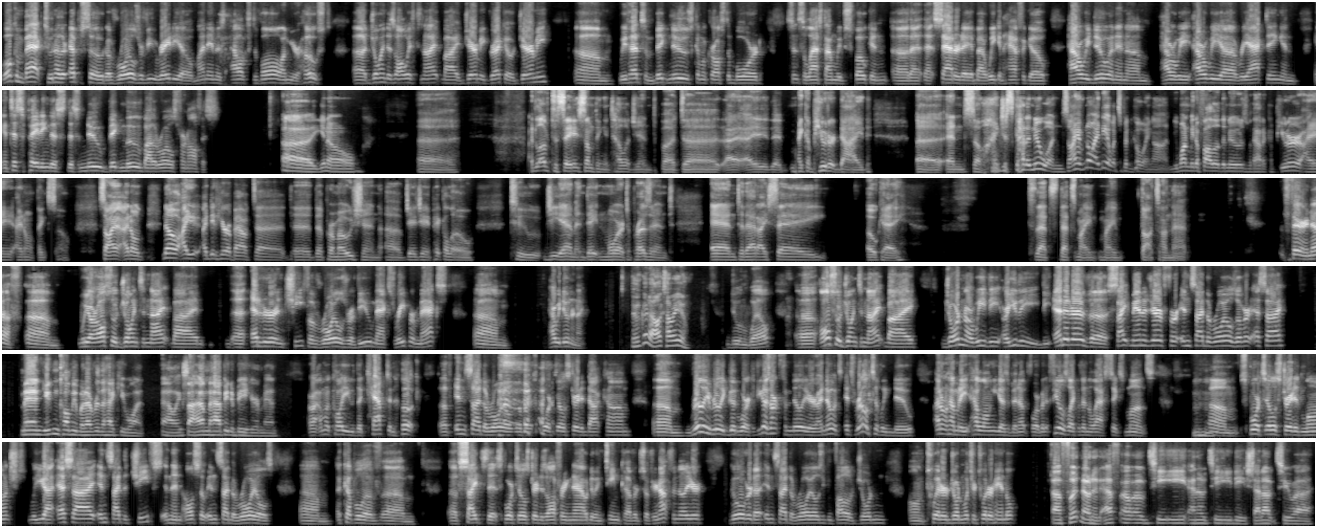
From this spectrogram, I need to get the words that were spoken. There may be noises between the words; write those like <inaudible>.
Welcome back to another episode of Royals Review Radio. My name is Alex Duvall. I'm your host. Uh, joined as always tonight by Jeremy Greco. Jeremy, um, we've had some big news come across the board since the last time we've spoken. Uh, that that Saturday, about a week and a half ago. How are we doing? And um, how are we how are we uh, reacting and anticipating this this new big move by the Royals front office? Uh, you know, uh I'd love to say something intelligent, but uh, I, I, my computer died, uh, and so <laughs> I just got a new one. So I have no idea what's been going on. You want me to follow the news without a computer? I I don't think so. So I, I don't. No, I I did hear about uh, the the promotion of JJ Picollo to GM and Dayton Moore to president, and to that I say, okay. So that's that's my my thoughts on that. Fair enough. Um, we are also joined tonight by the editor in chief of Royals Review, Max Rieper. Max, um, how are we doing tonight? Doing good, Alex. How are you? Doing well. Uh, also joined tonight by Jordan. Are we the? Are you the the editor, the site manager for Inside the Royals over at SI? Man, you can call me whatever the heck you want, Alex. I'm happy to be here, man. All right, I'm going to call you the Captain Hook of Inside the Royals over at <laughs> SportsIllustrated.com. Um, really, really good work. If you guys aren't familiar, I know it's it's relatively new. I don't know how many how long you guys have been up for, but it feels like within the last six months. Mm-hmm. Um, Sports Illustrated launched. Well, you got SI inside the Chiefs, and then also inside the Royals. Um, a couple of um, of sites that Sports Illustrated is offering now, doing team coverage. So if you're not familiar, go over to Inside the Royals. You can follow Jordan on Twitter. Jordan, what's your Twitter handle? Uh, footnoted F O O T E N O T E D. Shout out to uh,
